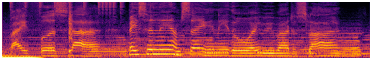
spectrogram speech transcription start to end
right foot slide. Basically, I'm saying either way, we about to slide.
